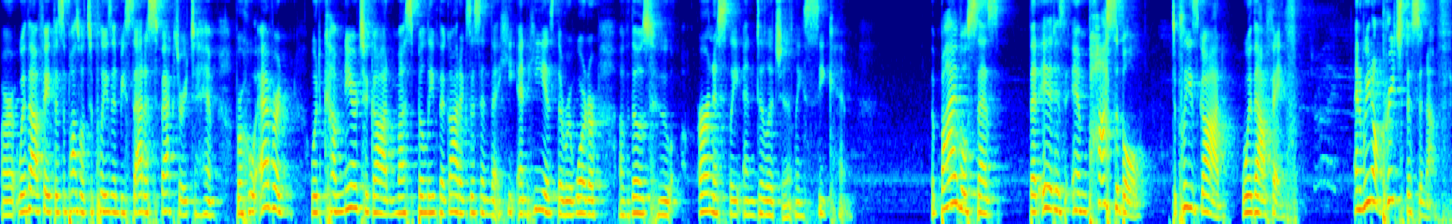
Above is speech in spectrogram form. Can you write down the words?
Or without faith, it's impossible to please and be satisfactory to Him. For whoever would come near to God must believe that God exists and that He and He is the rewarder of those who earnestly and diligently seek Him. The Bible says that it is impossible to please God without faith. And we don't preach this enough.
